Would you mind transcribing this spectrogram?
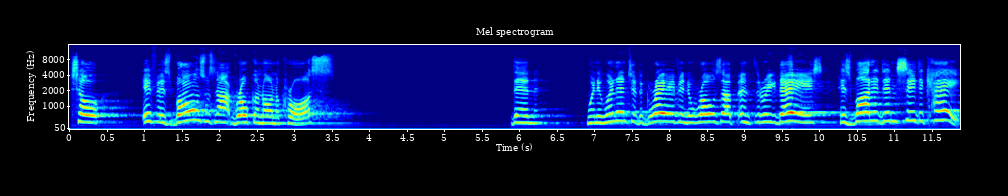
So, if his bones was not broken on the cross, then when he went into the grave and he rose up in three days, his body didn't see decay.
